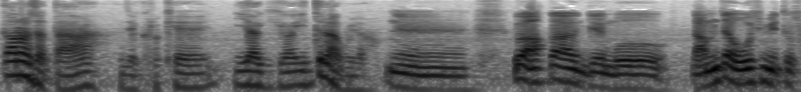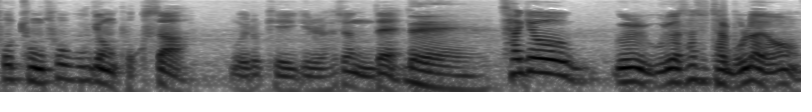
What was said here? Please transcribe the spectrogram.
떨어졌다. 이제 그렇게 이야기가 있더라고요. 네. 그 아까 이제 뭐 남자 50m 소총 소구경 복사 뭐 이렇게 얘기를 하셨는데 네. 사격을 우리가 사실 잘 몰라요.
